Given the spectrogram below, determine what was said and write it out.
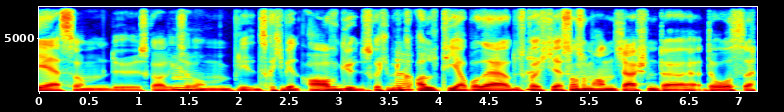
det som du skal liksom bli Det skal ikke bli en avgud. Du skal ikke bruke all tida på det. og du skal ikke, Sånn som han kjæresten til, til Åse.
